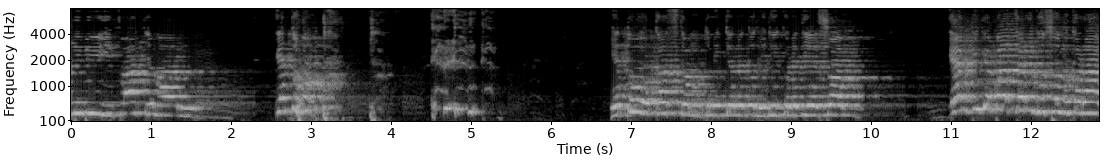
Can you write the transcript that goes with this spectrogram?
বিবি ফাতেমা এত কাজ কাম তুমি কেন তো রেডি করে দিয়েছ? একদিকে বাচ্চারে গোসল করাও,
